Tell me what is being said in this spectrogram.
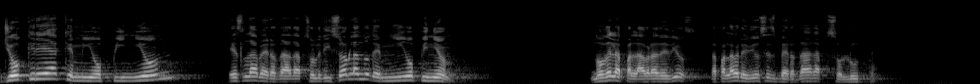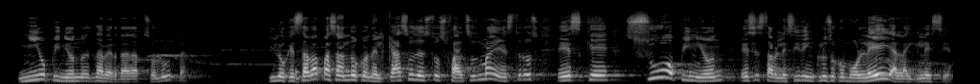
yo crea que mi opinión es la verdad absoluta. Y estoy hablando de mi opinión, no de la palabra de Dios. La palabra de Dios es verdad absoluta. Mi opinión no es la verdad absoluta. Y lo que estaba pasando con el caso de estos falsos maestros es que su opinión es establecida incluso como ley a la iglesia.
